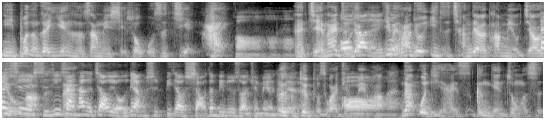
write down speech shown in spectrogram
你不能在烟盒上面写说我是减害。哦哦哦，嗯，减害最重要，因为他就一直强调他没有焦油，但是实际上它的焦油量是比较少，但并不是完全没有的。呃，对，不是完全没有啊。那问题还是更严重的是，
